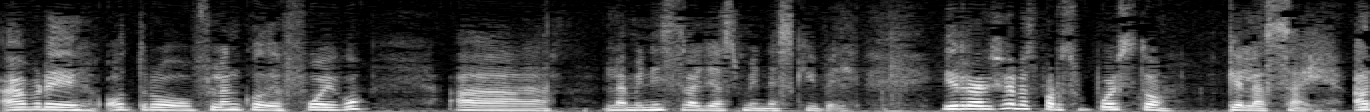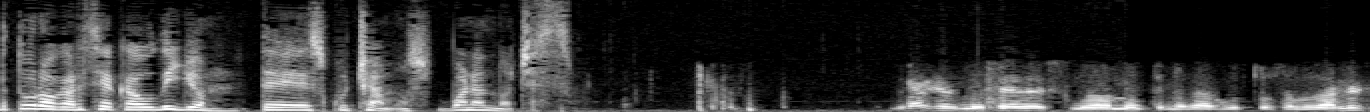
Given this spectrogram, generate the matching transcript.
abre otro flanco de fuego a la ministra Yasmín Esquivel. Y reacciones, por supuesto, que las hay. Arturo García Caudillo, te escuchamos. Buenas noches. Gracias, Mercedes. Nuevamente me da gusto saludarles.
